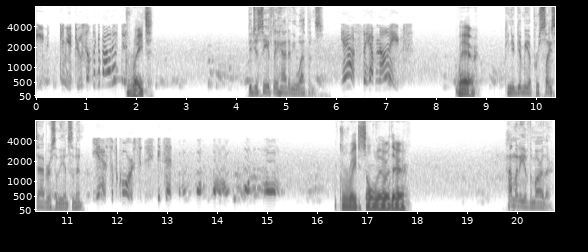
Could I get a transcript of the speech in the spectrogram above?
here. Can you do something about it? Great. Did you see if they had any weapons? Yes, they have knives. Where? Can you give me a precise address of the incident? Yes, of course. It's at. Great. It's all the way over there. How many of them are there?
